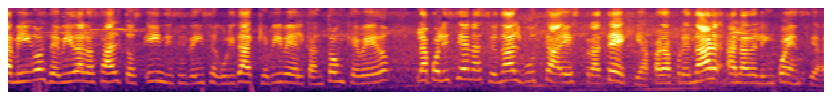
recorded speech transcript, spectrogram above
Amigos, debido a los altos índices de inseguridad que vive el Cantón Quevedo, la Policía Nacional busca estrategia para frenar a la delincuencia.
